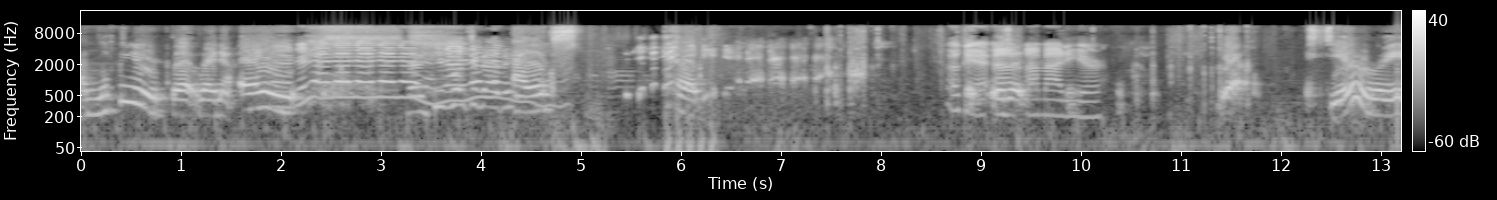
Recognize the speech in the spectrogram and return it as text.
I'm looking at your butt right now. Hey, No, keep looking at it. Alex, help. Okay, Is I, it- I'm out of here. Yeah. Fury?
